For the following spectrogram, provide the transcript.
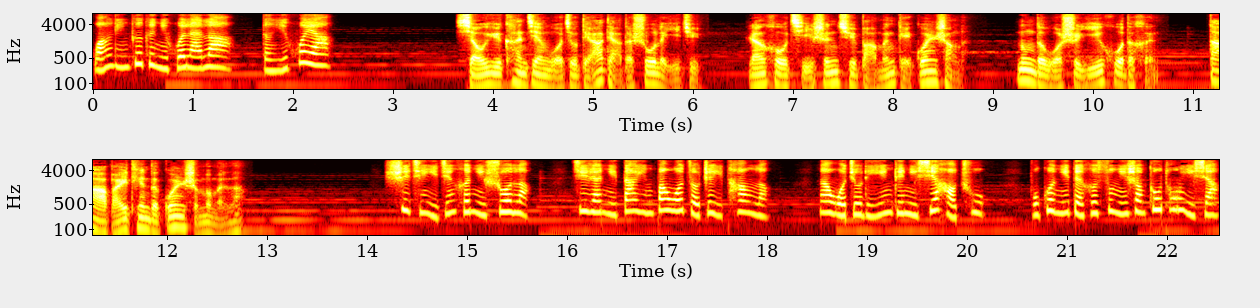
王林哥哥你回来了，等一会啊。小玉看见我就嗲嗲的说了一句。然后起身去把门给关上了，弄得我是疑惑的很。大白天的关什么门啊？事情已经和你说了，既然你答应帮我走这一趟了，那我就理应给你些好处。不过你得和苏霓上沟通一下，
